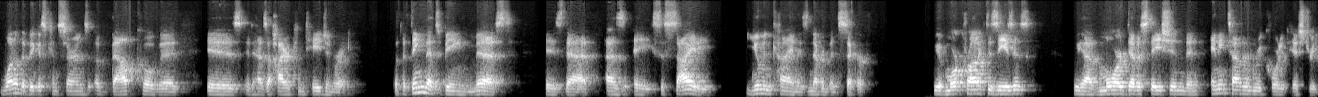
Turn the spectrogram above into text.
one of the biggest concerns about COVID is it has a higher contagion rate. But the thing that's being missed is that as a society, humankind has never been sicker we have more chronic diseases. We have more devastation than any time in recorded history.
